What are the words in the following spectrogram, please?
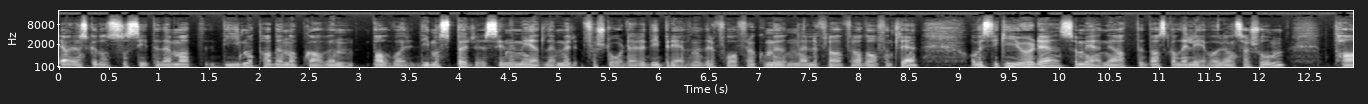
jeg ønsket også å si til dem at de må ta den oppgaven på alvor. De må spørre sine medlemmer forstår dere de brevene dere får fra kommunen eller fra, fra det offentlige. Og hvis de ikke gjør det, så mener jeg at da skal Elevorganisasjonen ta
